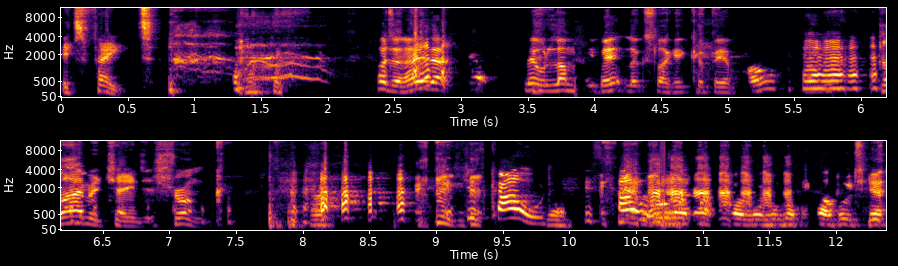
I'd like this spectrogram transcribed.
it's faked. I don't know. That, that little lumpy bit looks like it could be a pole. Climate change, it shrunk. just cold. It's cold. Cold, yeah.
